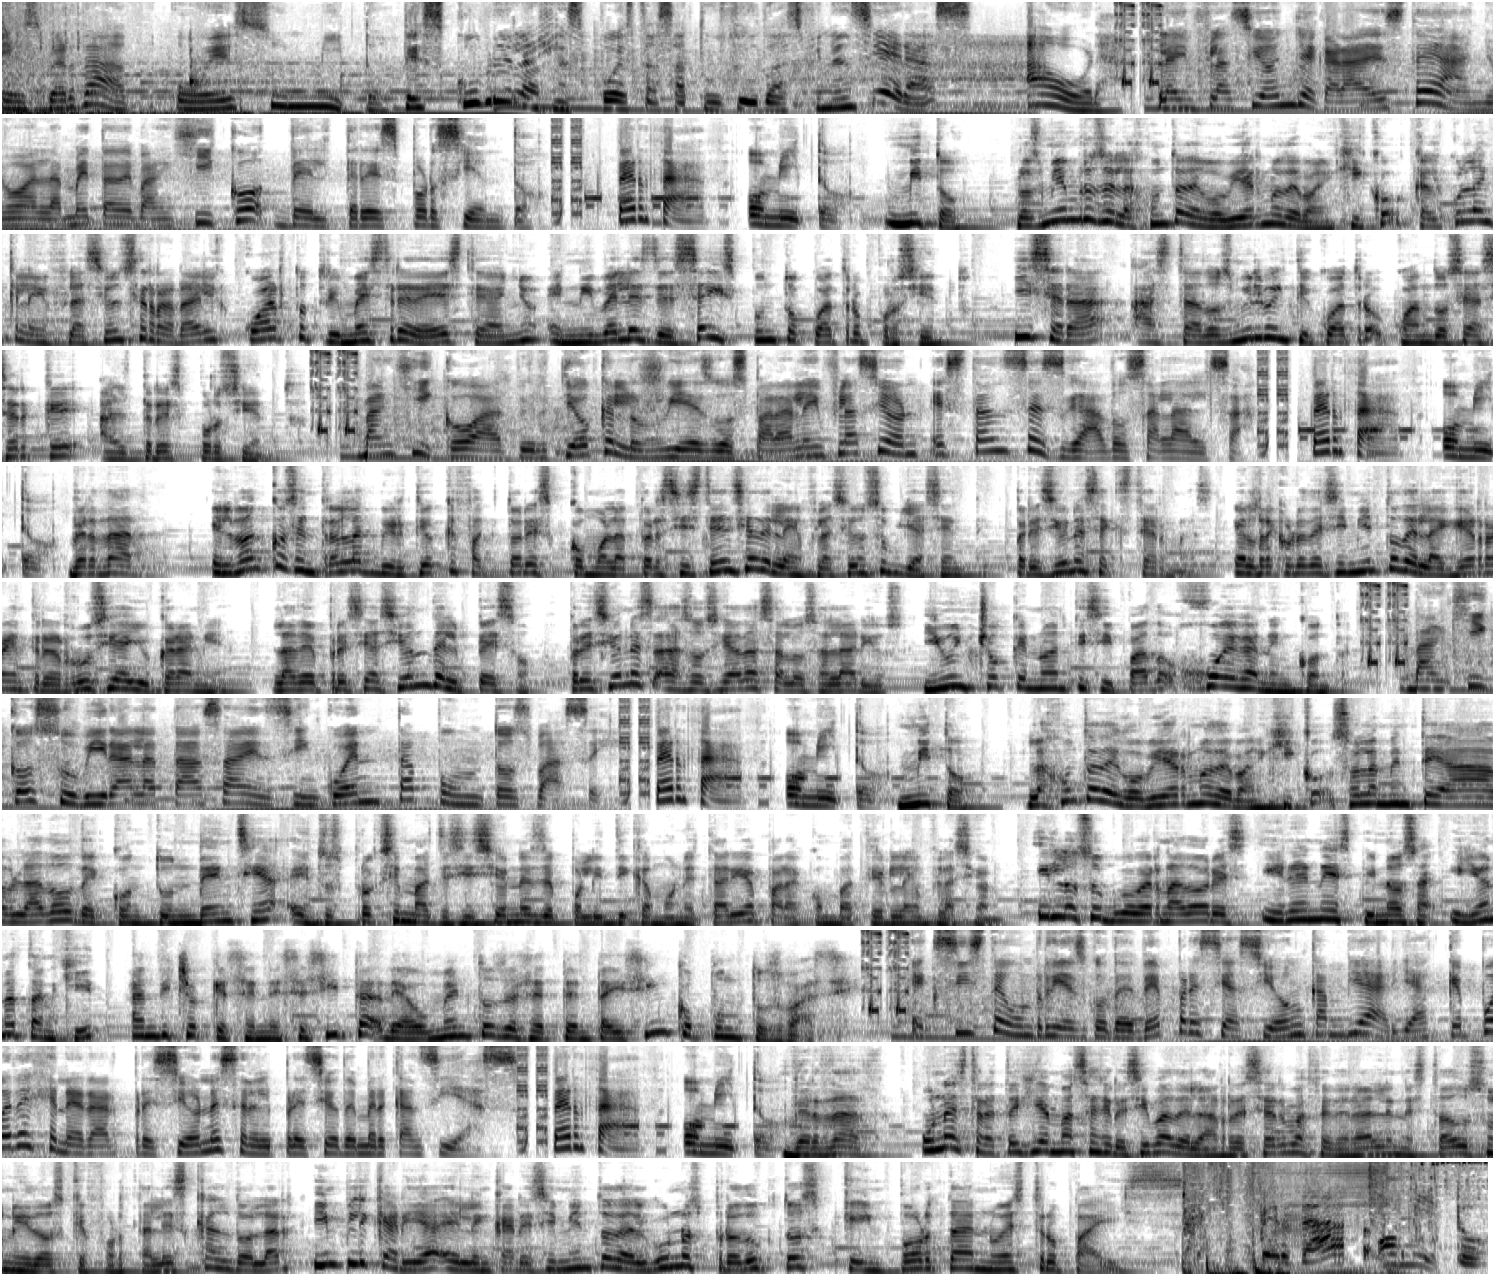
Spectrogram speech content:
¿Es verdad o es un mito? Descubre las respuestas a tus dudas financieras ahora. La inflación llegará este año a la meta de Banjico del 3%. ¿Verdad o mito? Mito. Los miembros de la Junta de Gobierno de Banjico calculan que la inflación cerrará el cuarto trimestre de este año en niveles de 6.4% y será hasta 2024 cuando se acerque al 3%. Banjico advirtió que los riesgos para la inflación están sesgados al alza. ¿Verdad o mito? Verdad. El Banco Central advirtió que factores como la persistencia de la inflación subyacente, presiones externas, el recrudecimiento de la guerra entre Rusia y Ucrania, la depreciación del peso, presiones asociadas a los salarios y un choque no anticipado juegan en contra. Banjico subirá la tasa en 50 puntos base. ¿Verdad o mito? Mito. La Junta de Gobierno de Banjico solamente ha hablado de contundencia en sus próximas decisiones de política monetaria para combatir la inflación. Y los subgobernadores Irene Espinosa y Jonathan Heath han dicho que se necesita de aumentos de 75 puntos base. Existe un riesgo de depreciación cambiaria que puede generar presiones en el precio de mercancías. ¿Verdad o mito? Verdad. Una estrategia más agresiva de la Reserva Federal en Estados Unidos que fortalezca el dólar implicaría el encarecimiento de algunos productos que importa nuestro país. ¿Verdad o mito?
